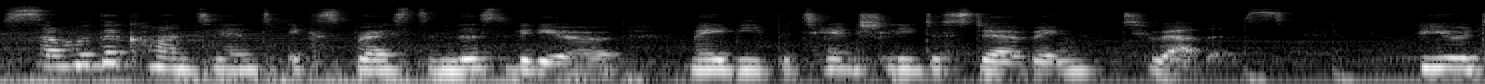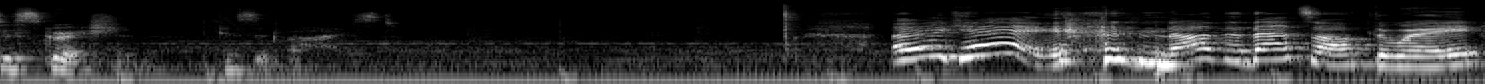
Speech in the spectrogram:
Some of the content expressed in this video may be potentially disturbing to others. Viewer discretion is advised. Okay, now that that's out the way,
